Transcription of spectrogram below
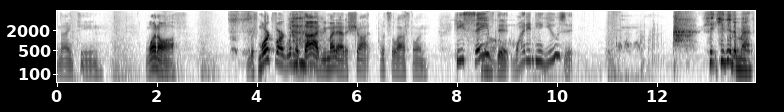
19. One off. If Morkvarg wouldn't have died, we might have had a shot. What's the last one? He saved it. Why didn't he use it? He he did the math.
